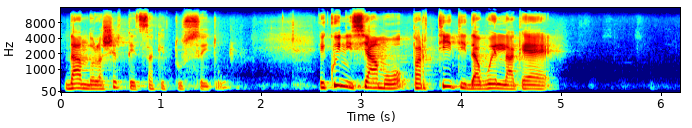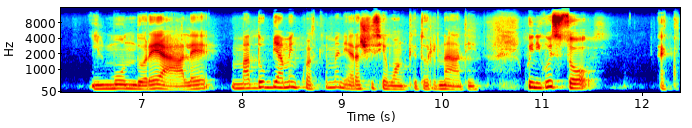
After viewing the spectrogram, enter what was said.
dando la certezza che tu sei tu. E quindi siamo partiti da quella che è il mondo reale, ma dobbiamo in qualche maniera ci siamo anche tornati. Quindi questo, ecco,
